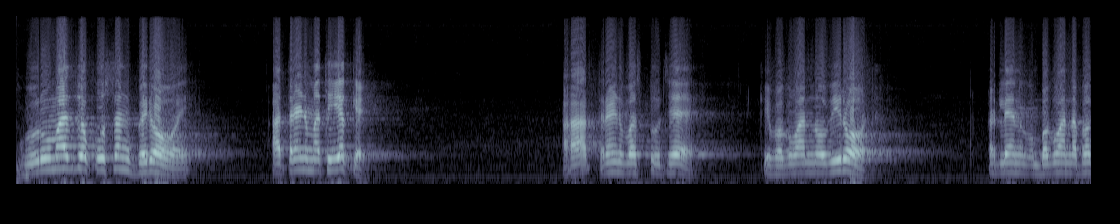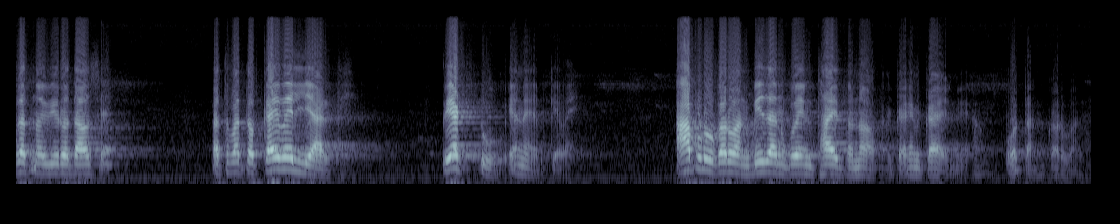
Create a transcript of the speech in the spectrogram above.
ગુરુમાં જ જો કુસંગ ભર્યો હોય, આ ત્રણમાંથી એકે આ ત્રણ વસ્તુ છે કે ભગવાનનો વિરોધ, એટલે ભગવાનના ભગતનો વિરોધ આવશે. અથવા તો કૈવલ્યાર્થી પેટું એને કહેવાય. આપણું કરવાનું, બીજાનું કોઈને થાય તો ન એને કાંઈ નહીં. પોતાનું કરવાનું.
